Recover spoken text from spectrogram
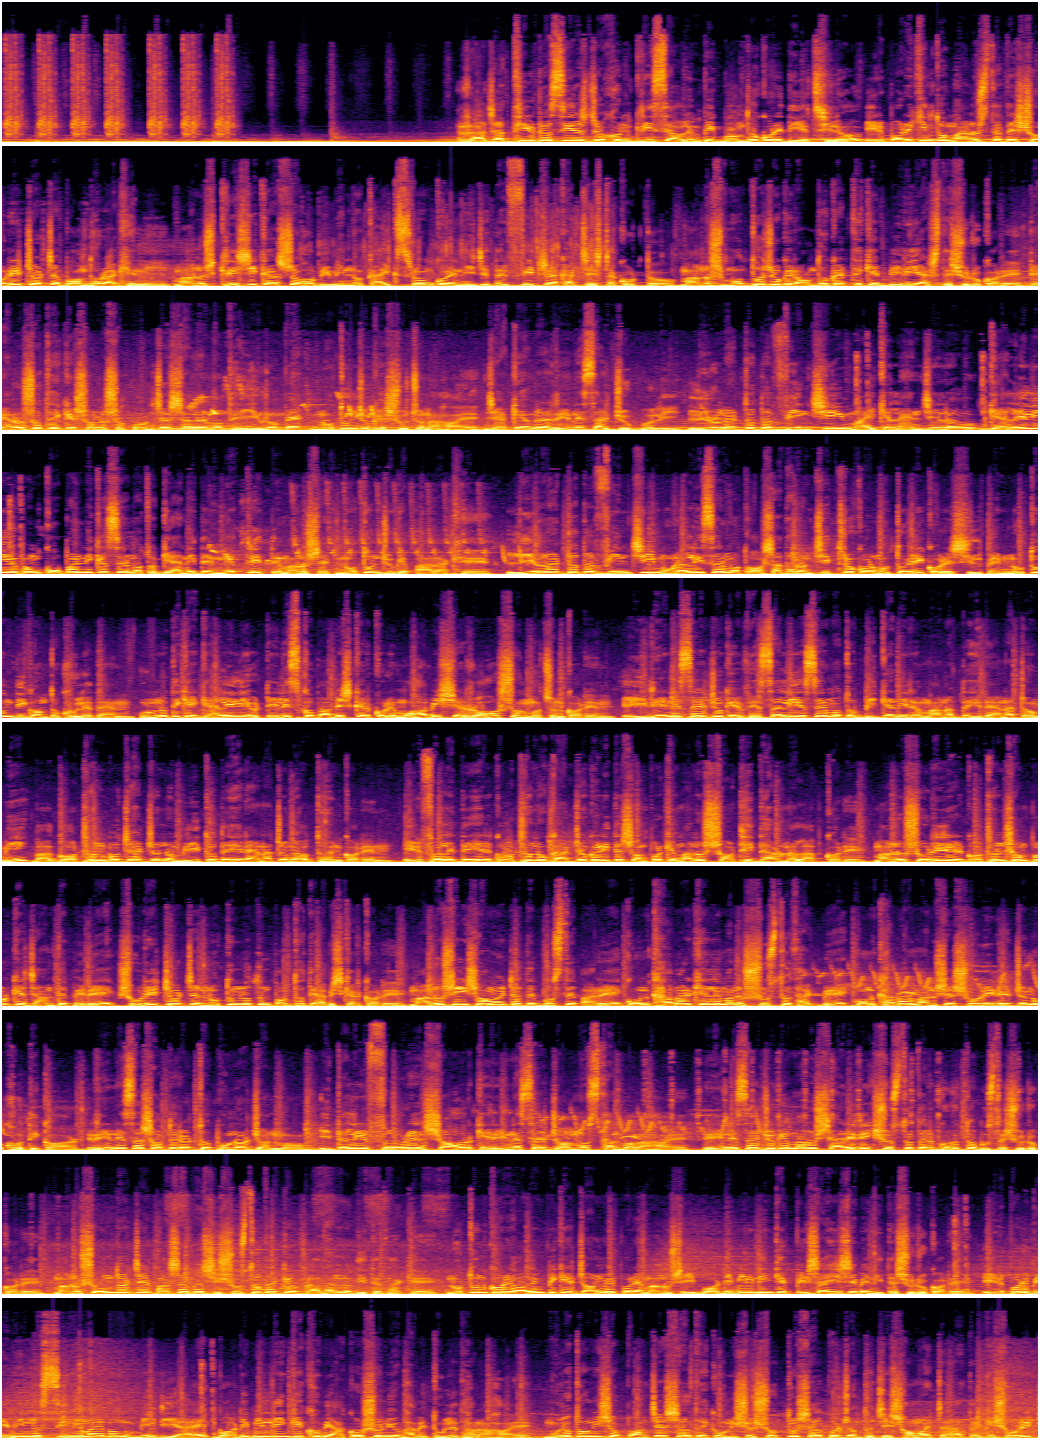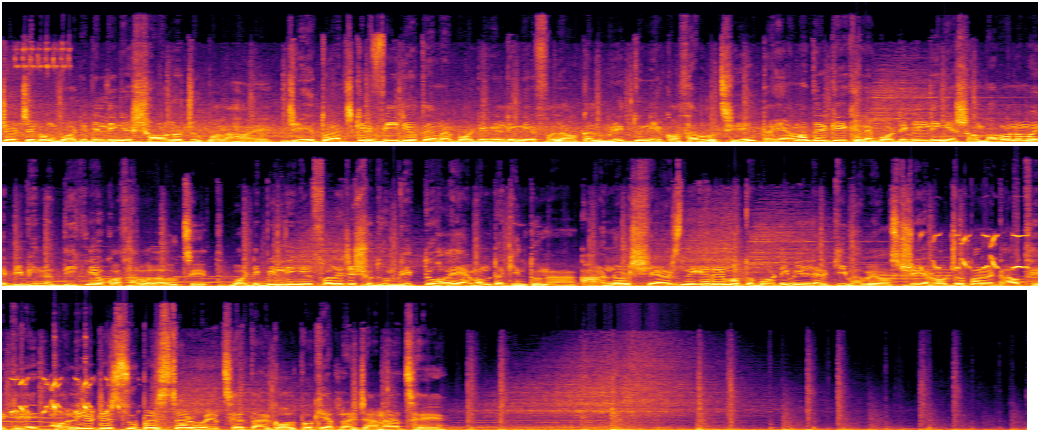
রাজা থিওডোসিয়াস যখন গ্রিসে অলিম্পিক বন্ধ করে দিয়েছিল, এরপরে কিন্তু মানুষ তাদের শরীর চর্চা বন্ধ রাখেনি। মানুষ কৃষিকাজ সহ বিভিন্ন কায়িক শ্রম করে নিজেদের ফিট রাখার চেষ্টা করত। মানুষ মধ্যযুগের অন্ধকার থেকে বেরিয়ে আসতে শুরু করে। তেরোশো থেকে ষোলোশো সালের মধ্যে ইউরোপে এক নতুন যুগের সূচনা হয়, যাকে আমরা রেনেসার যুগ বলি। Leonardo da Vinci Michelangelo Galileo এবং কোপার্নিকাসের মতো জ্ঞানীদের নেতৃত্বে মানুষ এক নতুন যুগে পা রাখে। লিওনার্দো দ্য ভিঞ্চি মোনালিসার মতো অসাধারণ চিত্রকর্ম তৈরি করে শিল্পের নতুন দিগন্ত খুলে দেন। অন্যদিকে গ্যালিলিও টেলিস্কোপ আবিষ্কার করে মহাবিশ্বের রহস্য উন্মোচন করেন। এই রেনেসার যুগে ভেসালিয়াসের মতো বিজ্ঞানীরা মানবদেহের অ্যানাটমি বা গঠন বোঝার জন্য মৃতদেহের অ্যানাটমি অধ্যয়ন করেন। এর ফলে দেহের গঠন ও কার্যকারিতা সম্পর্কে মানুষ সঠিক ধারণা লাভ করে। মানুষ শরীরের গঠন সম্পর্কে জানতে পেরে শরীরচর্চার নতুন নতুন পদ্ধতি আবিষ্কার করে। মানুষ এই সময়টাতে বুঝতে পারে কোন খাবার খেলে মানুষ সুস্থ থাকবে, কোন খাবার মানুষের শরীরের জন্য ক্ষতিকর। রেনেসা শব্দের অর্থ পুনর্জন্ম। ইতালির ফ্লোরেন্স শহরকে রেনেসার জন্মস্থান বলা হয়। রেনেসার যুগে মানুষ শারীরিক সুস্থতার গুরুত্ব বুঝতে শুরু করে। মানুষ সৌন্দর্যের পাশাপাশি সুস্থতাকেও প্রাধান্য দিতে থাকে। নতুন করে অলিম্পিকের জন্মের পরে মানুষ এই বডি বিল্ডিংকে পেশা হিসেবে নিতে শুরু করে। এরপরে বিভিন্ন সিনেমা এবং মিডিয়ায় বডি বিল্ডিংকে খুবই আকর্ষণীয়ভাবে তুলে ধরা হয়। মূলত উনিশশো সাল থেকে উনিশশো সাল পর্যন্ত যে সময়টা, তাকে শরীরচর্চা এবং বডি বিল্ডিং এর স্বর্ণযুগ বলা হয়। যেহেতু আজকের ভিডিওতে আমরা বডি বিল্ডিং এর ফলে অকাল মৃত্যু নিয়ে কথা বলছি, তাই আমাদেরকে এখানে বডি বিল্ডিং এর সম্ভাবনাময় বিভিন্ন দিক নিয়েও কথা বলা উচিত। বডি বিল্ডিং এর ফলে যে শুধু মৃত্যু হয়, এমনটা কিন্তু না। আর্নল্ড শেয়ার্সনিগারের মতো বডি বিল্ডার কীভাবে অস্ট্রিয়ার অজপাড়া গাঁও থেকে হলিউডের সুপারস্টার হয়েছে তার গল্প কি আপনার জানা আছে?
